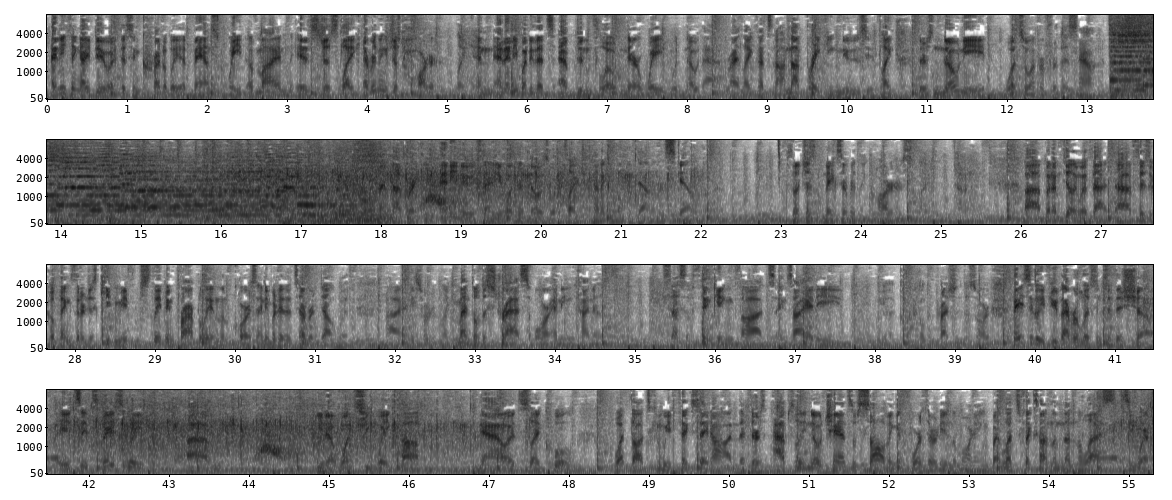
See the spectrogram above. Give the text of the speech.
anything I do at this incredibly advanced weight of mine is just like everything's just harder. Like, and and anybody that's ebbed and flowed in their weight would know that, right? Like, that's not I'm not breaking news. It's like there's no need whatsoever for this sound. Any news to anyone that knows what it's like to kind of go up and down on the scale a little bit. So it just makes everything harder. So like, I don't know. Uh, but I'm dealing with that uh, physical things that are just keeping me from sleeping properly, and of course, anybody that's ever dealt with uh, any sort of like mental distress or any kind of excessive thinking, thoughts, anxiety, you know, clinical depression disorder. Basically, if you've ever listened to this show, it's it's basically, um, you know, once you wake up, now it's like cool. What thoughts can we fixate on that there's absolutely no chance of solving at 4:30 in the morning, but let's fix on them nonetheless. See where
